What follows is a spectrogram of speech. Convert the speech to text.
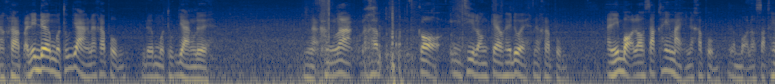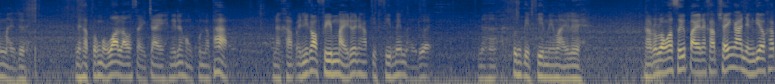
นะครับ อันนี้เดิมหมดทุกอย่างนะครับผมเดิมหมดทุกอย่างเลยนะข้างล่างนะครับ ก็มีที่รองแก้วให้ด้วยนะครับผมอันนี้เบาะเราซักให้ใหม่นะครับผมเราเบาะเราซักให้ใหม่เลยนะครับต้องบอกว่าเราใส่ใจในเรื่องของคุณภาพ นะครับ อันนี้ก็ฟิล์มใหม่ด้วยนะครับ ติดฟิล์มใหม่ๆด้วยนะฮะ เพิ่งติดฟิล์มใหม่ๆเลยนะรับรองว่าซื้อไปนะครับ ใช้งานอย่างเดียวครับ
